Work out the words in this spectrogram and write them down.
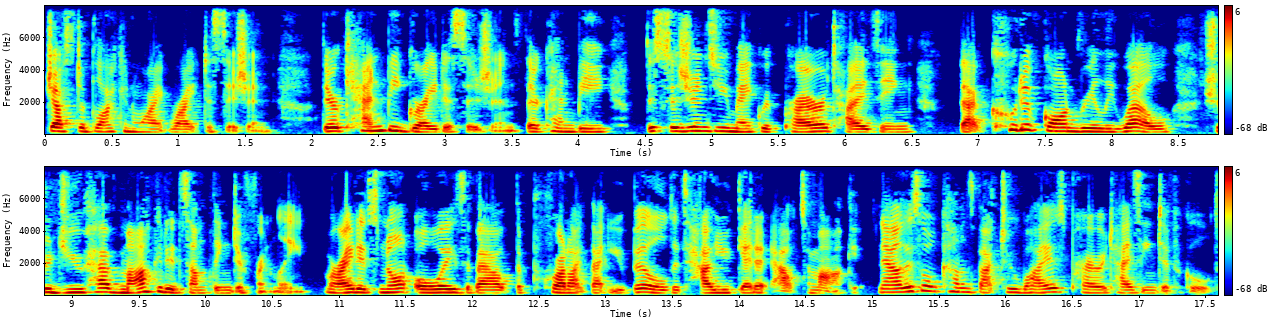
just a black and white right decision. There can be gray decisions. There can be decisions you make with prioritizing that could have gone really well should you have marketed something differently, right? It's not always about the product that you build, it's how you get it out to market. Now, this all comes back to why is prioritizing difficult?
